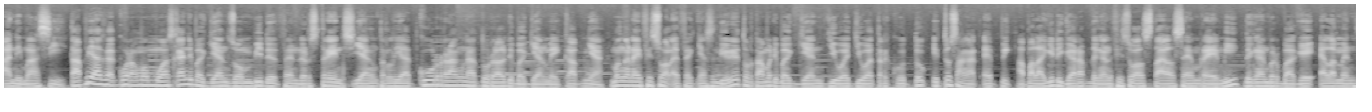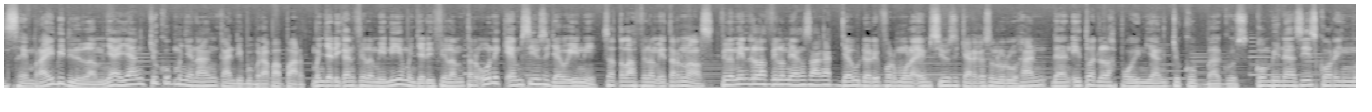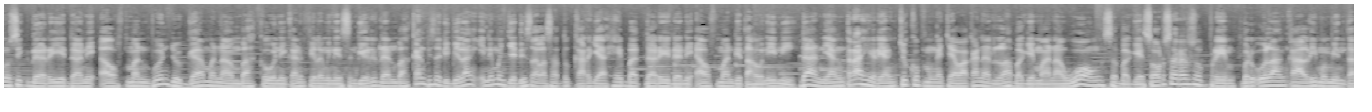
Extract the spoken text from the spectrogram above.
animasi. Tapi agak kurang memuaskan di bagian zombie Defender Strange yang terlihat kurang natural di bagian makeupnya. Mengenai visual efeknya sendiri, terutama di bagian jiwa-jiwa terkutuk itu sangat epic. Apalagi digarap dengan visual style Sam Raimi dengan berbagai elemen Sam Raimi di dalamnya yang cukup menyenangkan di beberapa part, menjadikan film ini menjadi film terunik MCU sejauh ini. Setelah film Eternals, film ini adalah film yang sangat jauh dari formula MCU secara keseluruhan dan itu adalah poin yang cukup bagus. Kombinasi scoring musik dari Danny Elfman pun juga menambah keunikan film ini sendiri dan bahkan bisa dibilang ini menjadi salah satu karya hebat dari Danny Elfman di tahun ini. Dan yang terakhir yang cukup mengecewakan adalah bagaimana Wong sebagai Sorcerer Supreme berulang kali meminta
